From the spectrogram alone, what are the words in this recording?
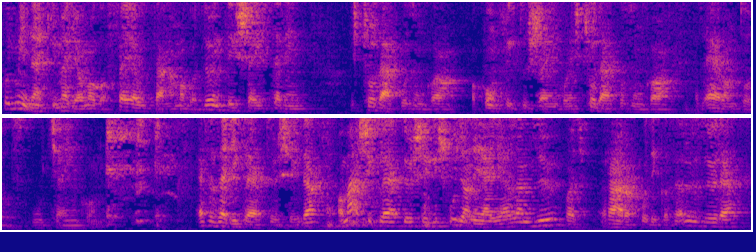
Hogy mindenki megy a maga feje után, a maga döntései szerint, és csodálkozunk a, a konfliktusainkon, és csodálkozunk a, az elrontott útjainkon. Ez az egyik lehetőség. De a másik lehetőség is ugyanilyen jellemző, vagy rárakodik az előzőre,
